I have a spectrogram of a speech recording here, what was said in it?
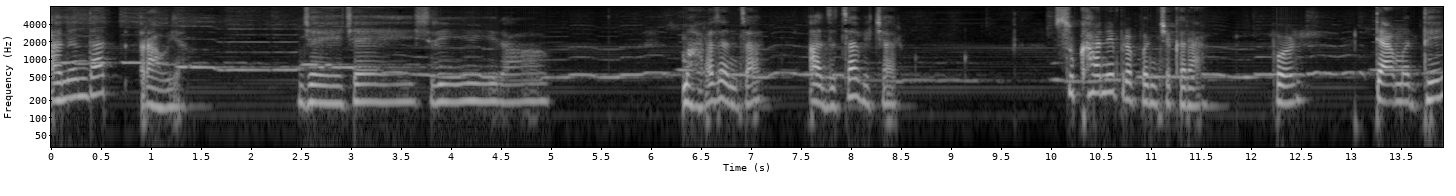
आनंदात राहूया. जय जय श्रीराम. महाराजांचा आजचा विचार. सुखाने प्रपंच करा पण त्यामध्ये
